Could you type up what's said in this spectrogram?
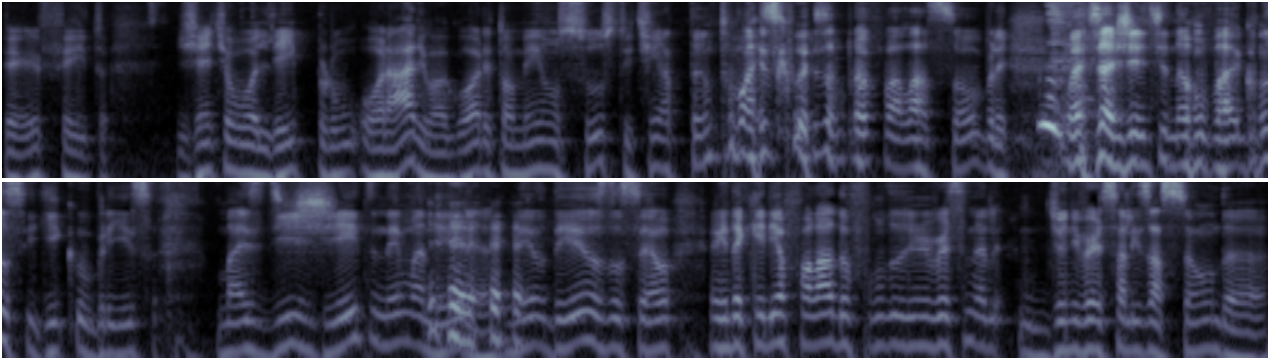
Perfeito. Gente, eu olhei pro horário agora e tomei um susto e tinha tanto mais coisa para falar sobre, mas a gente não vai conseguir cobrir isso. Mas de jeito nem maneira. Meu Deus do céu. Eu ainda queria falar do fundo de universalização da,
